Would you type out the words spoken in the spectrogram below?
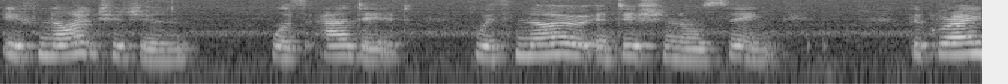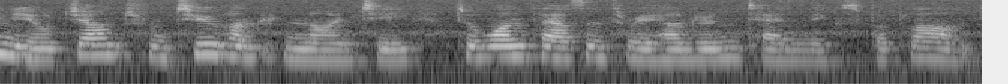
If nitrogen was added with no additional zinc, the grain yield jumped from 290 to 1,310 mg per plant.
